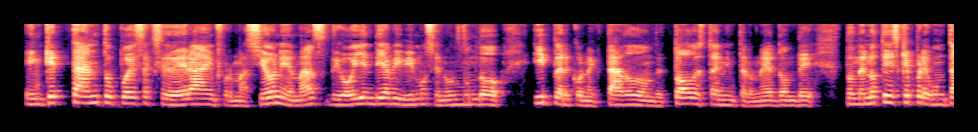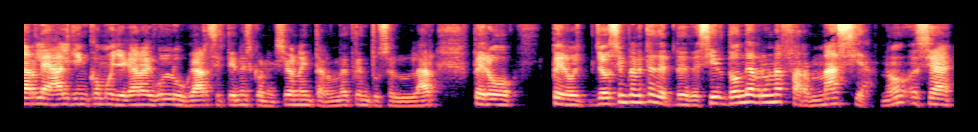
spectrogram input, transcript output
en qué tanto puedes acceder a información y demás. Digo, hoy en día vivimos en un mundo hiperconectado donde todo está en internet, donde, donde no tienes que preguntarle a alguien cómo llegar a algún lugar si tienes conexión a internet en tu celular, pero pero yo simplemente de, decir dónde habrá una farmacia, ¿no? O sea,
